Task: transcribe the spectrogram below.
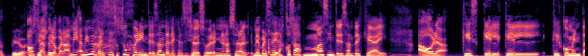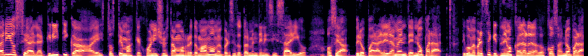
¿eh? Pero O es sea, yo- pero para mí, a mí me parece súper interesante el ejercicio de soberanía nacional. Me parece de las cosas más interesantes que hay. Ahora, que es que el, que el, que el comentario sea la crítica a estos temas que Juan y yo estamos retomando, me parece totalmente necesario. O sea, pero paralelamente, no para, tipo, me parece que tenemos que hablar de las dos cosas, no para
